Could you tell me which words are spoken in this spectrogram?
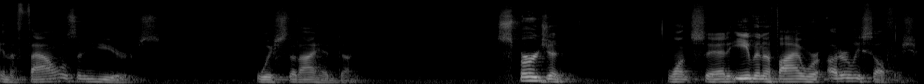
in a thousand years wish that I had done? Spurgeon once said, Even if I were utterly selfish,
